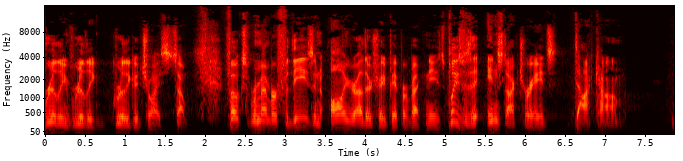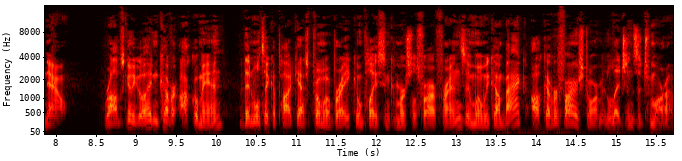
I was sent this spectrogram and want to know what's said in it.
Really, really, really good choice. So, folks, remember for these and all your other trade paperback needs, please visit InStockTrades.com. Now, Rob's going to go ahead and cover Aquaman. Then we'll take a podcast promo break and play some commercials for our friends. And when we come back, I'll cover Firestorm and Legends of Tomorrow.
